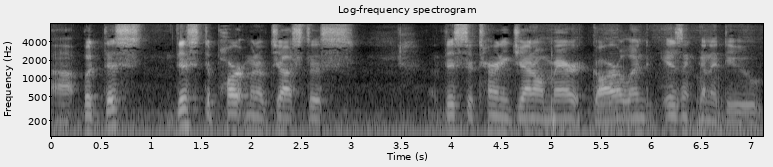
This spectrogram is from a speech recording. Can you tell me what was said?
Uh, but this this Department of Justice, this Attorney General Merrick Garland, isn't going to do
